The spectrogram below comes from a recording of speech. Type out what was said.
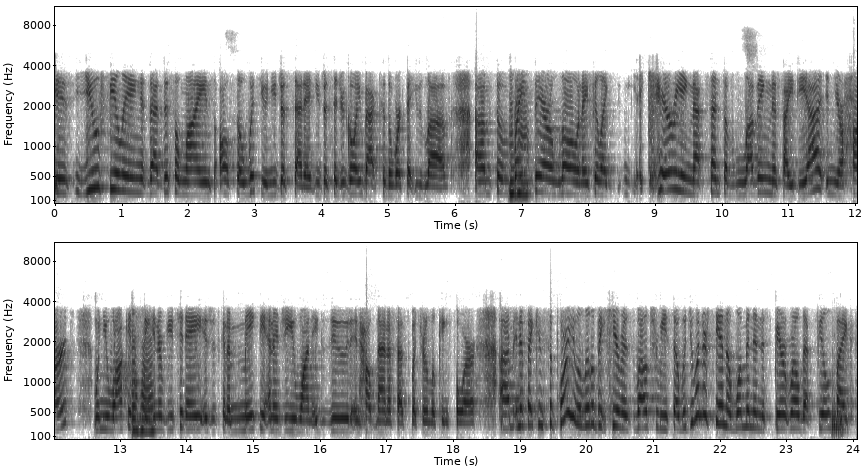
is you feeling that this aligns also with you. And you just said it. You just said you're going back to the work that you love. Um, so right there alone, I feel like carrying that sense of loving this idea in your heart when you walk into the interview today is just going to make the energy you want exude and help manifest what you're looking for. Um, and if I can support you a little bit here as well, Teresa, would you understand a woman in the spirit world that feels like,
